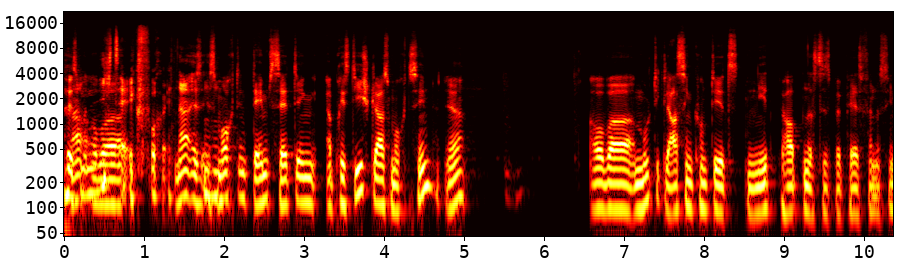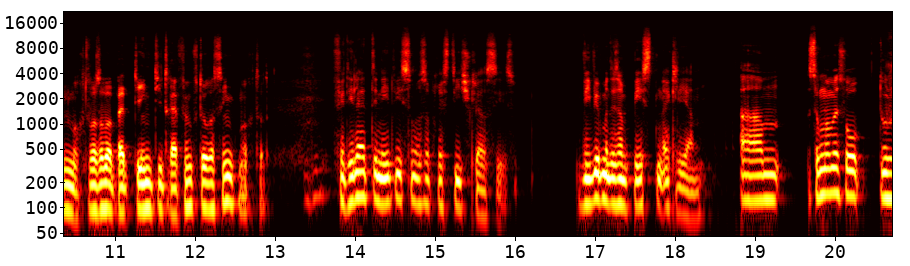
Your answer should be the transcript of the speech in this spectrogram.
Da ist nein, mir nichts eingefallen. Nein, es, mhm. es macht in dem Setting, ein Prestigeglas macht Sinn, ja, aber Multiclassing konnte ich jetzt nicht behaupten, dass das bei Pathfinder Sinn macht, was aber bei denen die 3.5 durchaus Sinn gemacht hat. Für die Leute, die nicht wissen, was eine Prestige-Klasse ist, wie wird man das am besten erklären? Ähm, sagen wir mal so, du,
